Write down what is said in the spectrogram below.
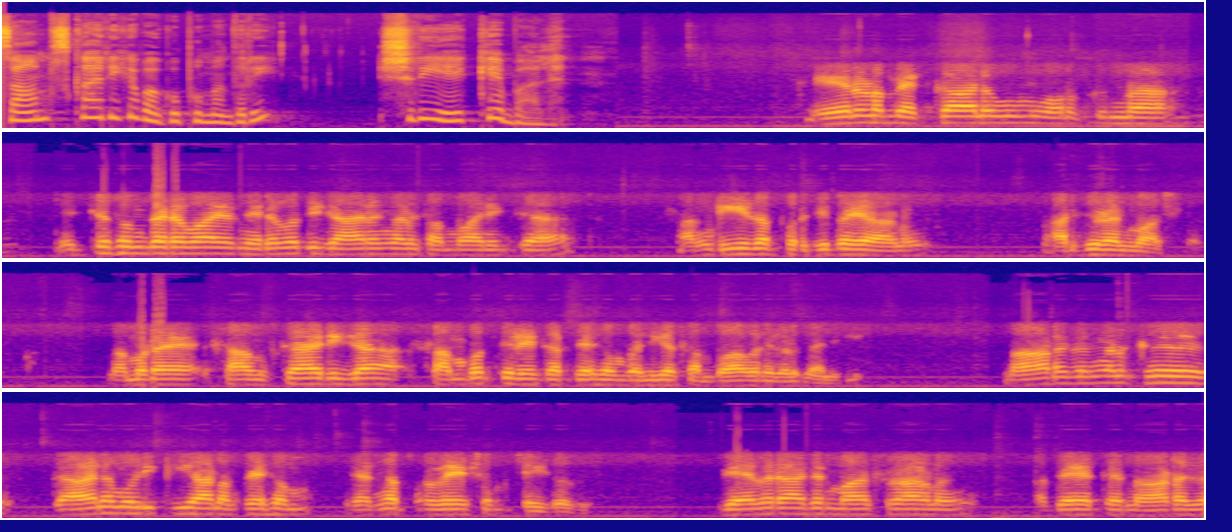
സാംസ്കാരിക വകുപ്പ് മന്ത്രി ശ്രീ എ കെ ബാലൻ. കേരളം എക്കാലവും ഓർക്കുന്ന നിത്യസുന്ദരമായ നിരവധി ഗാനങ്ങൾ സമ്മാനിച്ച സംഗീത പ്രതിഭയാണ് അർജുനൻ മാസ്റ്റർ. നമ്മുടെ സാംസ്കാരിക സമ്പത്തിലേക്ക് അദ്ദേഹം വലിയ സംഭാവനകൾ നൽകി. നാടകങ്ങൾക്ക് ഗാനമൊരുക്കിയാണ് അദ്ദേഹം രംഗപ്രവേശം ചെയ്തത്. ദേവരാജൻ മാസ്റ്ററാണ് അദ്ദേഹത്തെ നാടക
